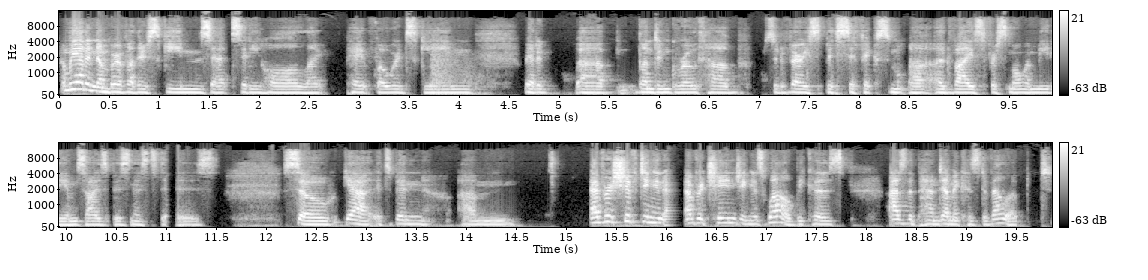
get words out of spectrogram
And we had a number of other schemes at city hall like pay it forward scheme. We had a uh, london growth hub sort of very specific sm- uh, advice for small and medium sized businesses. So yeah it's been um, ever shifting and ever changing as well because as the pandemic has developed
